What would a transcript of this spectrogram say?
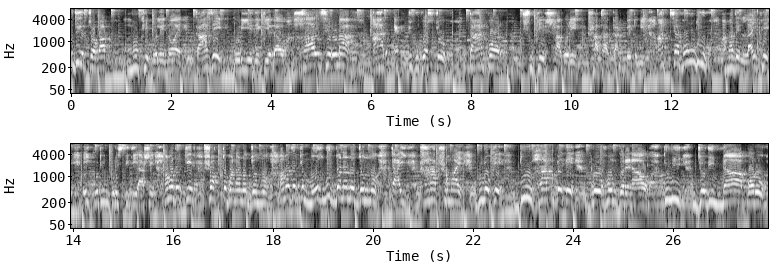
ওদের জবাব মুখে বলে নয়, কাজে করিয়ে দেখিয়ে দাও। হাল ছেড়ো না, আর একটুকু কষ্ট। তারপর সুখের সাগরে সাঁতার কাটবে তুমি। আচ্ছা বন্ধু, আমাদের লাইফে এই কঠিন পরিস্থিতি আসে। আমাদেরকে শক্ত বানানোর জন্য, আমাদেরকে মজবুত বানানোর জন্য, তাই খারাপ সময় গুলোকে দু হাত পেতে গ্রহণ করে নাও। তুমি যদি না পড়ো,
